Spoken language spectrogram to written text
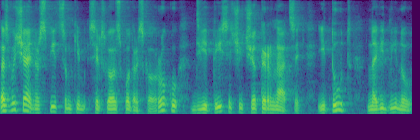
Та, звичайно ж, з підсумків сільськогосподарського року 2014. І тут, на відміну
